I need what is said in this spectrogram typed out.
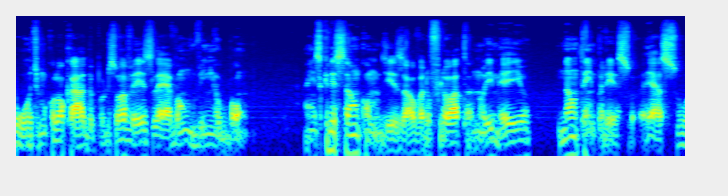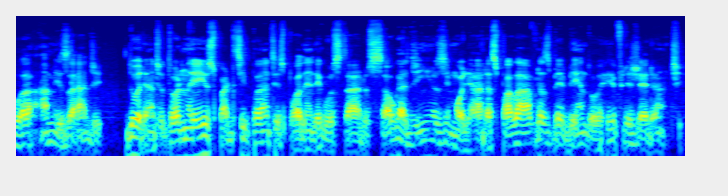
O último colocado, por sua vez, leva um vinho bom. A inscrição, como diz Álvaro Frota no e-mail, não tem preço, é a sua amizade. Durante o torneio, os participantes podem degustar os salgadinhos e molhar as palavras bebendo refrigerante.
